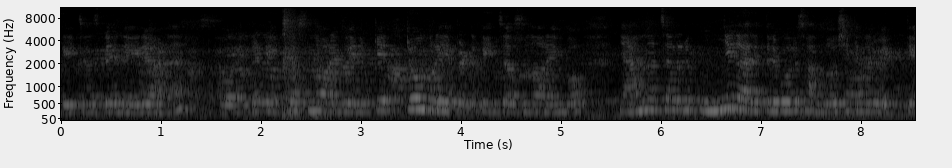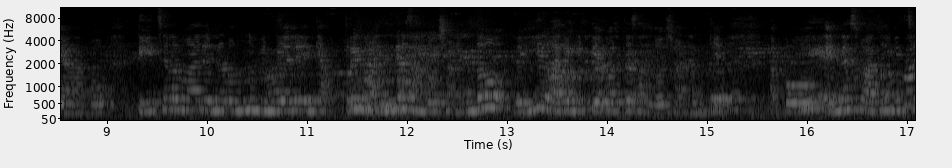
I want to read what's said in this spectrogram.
ടീച്ചേഴ്സ് ഡേ നേരെയാണ്. അപ്പോൾ എന്റെ ടീച്ചേഴ്സ് എന്ന് പറയുമ്പോൾ എനിക്ക് ഏറ്റവും പ്രിയപ്പെട്ട ടീച്ചേഴ്സ് എന്ന് പറയുമ്പോൾ ഞാൻ എന്ന് വെച്ചാൽ ഒരു കുഞ്ഞു കാര്യത്തിൽ പോലും സന്തോഷിക്കുന്ന ഒരു വ്യക്തിയാണ്. അപ്പോൾ ടീച്ചർമാർ എന്നോടൊന്നും മിണ്ടിയാൽ എനിക്ക് അത്രയും ഭയങ്കര സന്തോഷമാണ്. എന്തോ വലിയ കാര്യം കിട്ടിയ പോലത്തെ സന്തോഷമാണ് എനിക്ക്. അപ്പോൾ എന്നെ സ്വാധീനിച്ച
